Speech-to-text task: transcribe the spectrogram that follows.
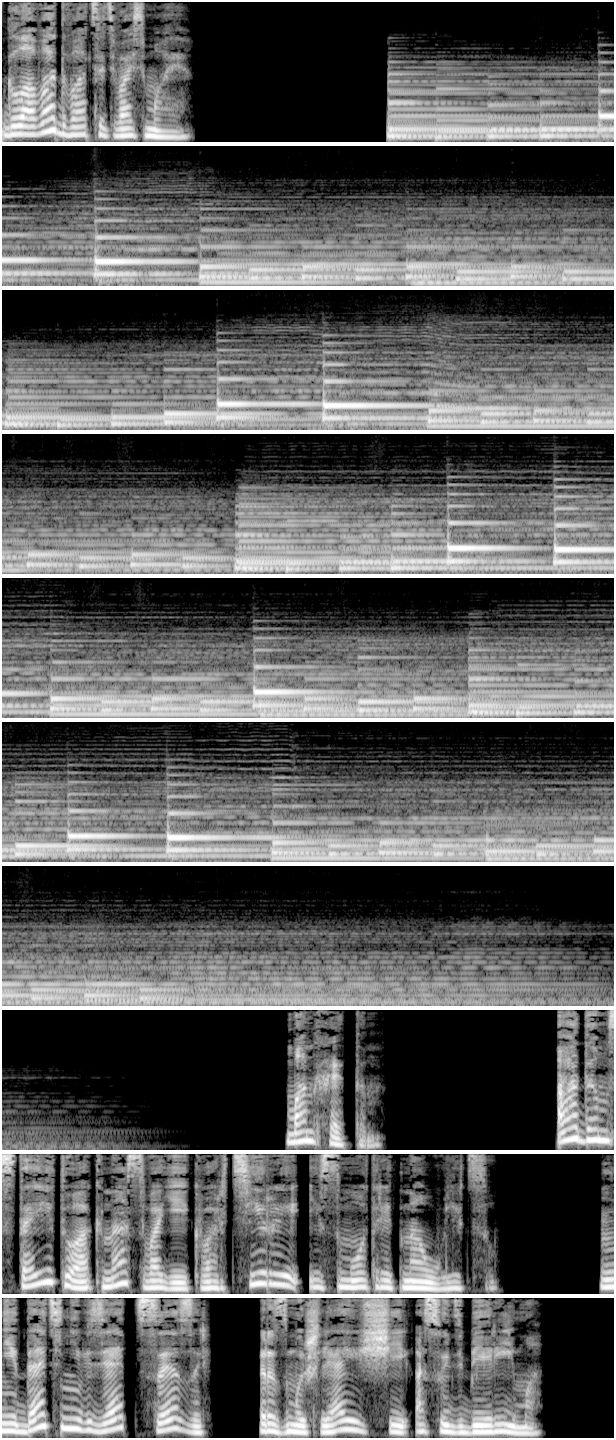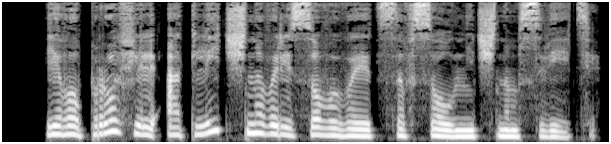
Глава 28. Манхэттен. Адам стоит у окна своей квартиры и смотрит на улицу. Не дать не взять Цезарь, размышляющий о судьбе Рима. Его профиль отлично вырисовывается в солнечном свете.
